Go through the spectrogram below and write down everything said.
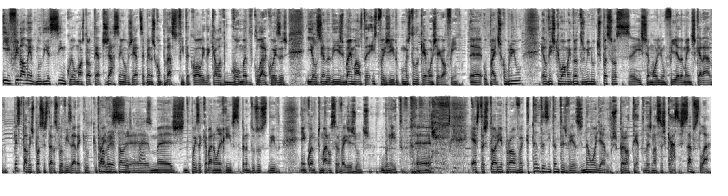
E finalmente, no dia 5, ele mostra o teto já sem objetos, apenas com um pedaço de fita cola e daquela de goma de colar coisas. E a legenda diz: Bem, malta, isto foi giro, mas tudo o que é bom chega ao fim. Eh, o pai descobriu, ele diz que o homem durante uns minutos passou-se e chamou-lhe um filho da mãe descarado. Penso que talvez possa estar a suavizar aquilo que o pai Talvez, disse. talvez. eh, mas depois acabaram a rir-se perante o sucedido enquanto tomaram juntos. Bonito. Eh, esta história prova que tantas e tantas vezes não olhamos para o teto das nossas casas. Sabe-se lá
